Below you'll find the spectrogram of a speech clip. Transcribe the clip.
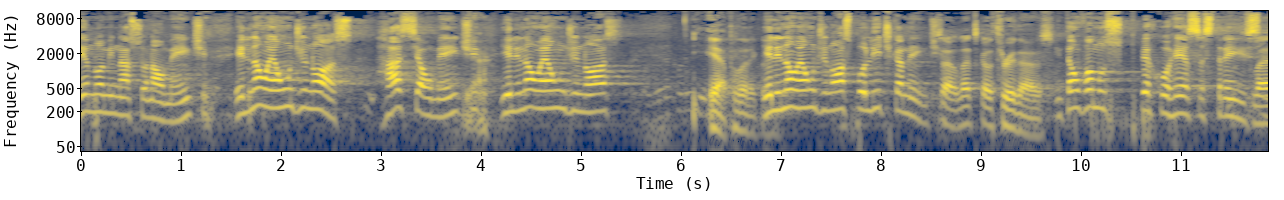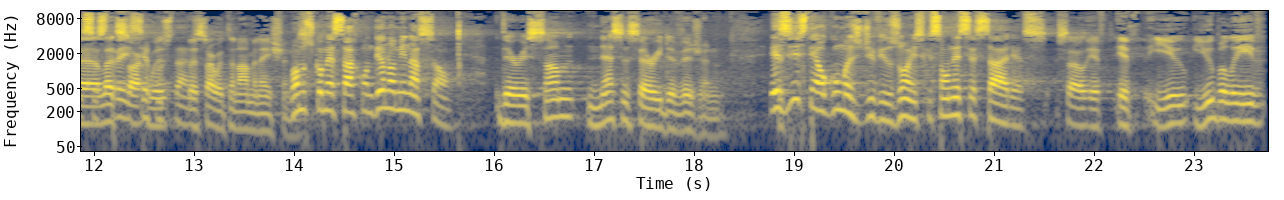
denominacionalmente, ele não é um de nós racialmente, Yeah. e ele não é um de nós, Yeah, politically. ele não é um de nós politicamente. So let's go through those. Então vamos percorrer essas três, essas let's três start with let's circunstâncias. start with denominations. Vamos começar com denominação. There is some necessary division. Existem algumas divisões que são necessárias. So if if you you believe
